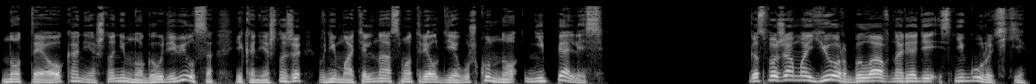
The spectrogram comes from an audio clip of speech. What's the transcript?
Но Тео, конечно, немного удивился и, конечно же, внимательно осмотрел девушку, но не пялись. Госпожа майор была в наряде Снегурочки,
